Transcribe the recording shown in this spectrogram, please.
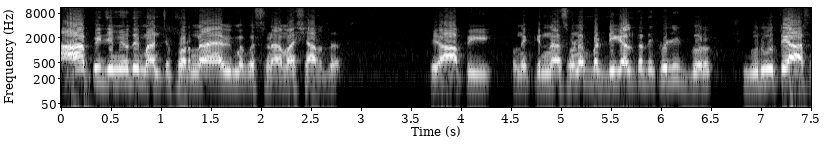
ਆਪ ਹੀ ਜਿਵੇਂ ਉਹਦੇ ਮਨ 'ਚ ਫੁਰਨਾ ਆਇਆ ਵੀ ਮੈਂ ਕੋਈ ਸੁਣਾਵਾਂ ਸ਼ਬਦ ਤੇ ਆਪ ਹੀ ਉਹਨੇ ਕਿੰਨਾ ਸੋਹਣਾ। ਵੱਡੀ ਗੱਲ ਤਾਂ ਦੇਖੋ ਜੀ ਗੁਰੂ ਇਤਿਹਾਸ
